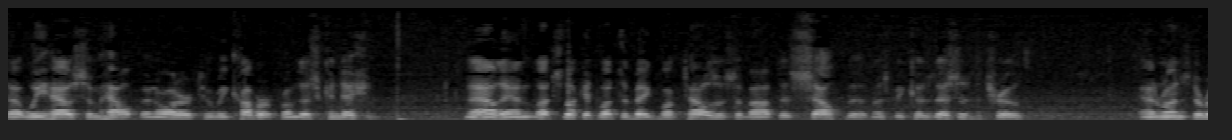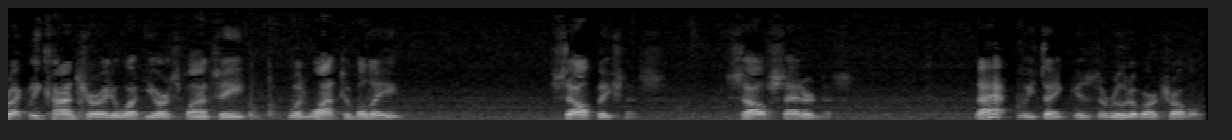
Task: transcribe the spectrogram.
that we have some help in order to recover from this condition. Now then, let's look at what the big book tells us about this self business because this is the truth and runs directly contrary to what your sponsee would want to believe. Selfishness, self centeredness. That, we think, is the root of our troubles.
